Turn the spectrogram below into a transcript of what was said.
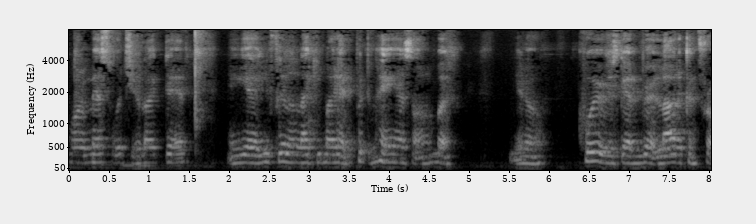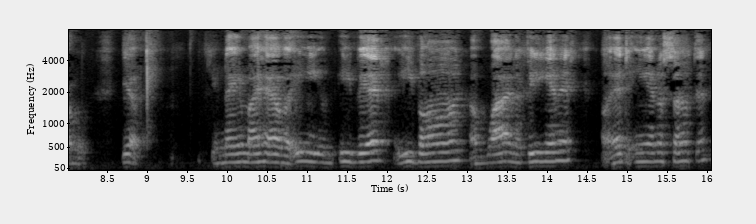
want to mess with you like that and yeah you feeling like you might have to put them hands on them but you know Aquarius got a very lot of control yep your name might have a E, Yvette, Yvonne, a Y and a V in it or at the end or something.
